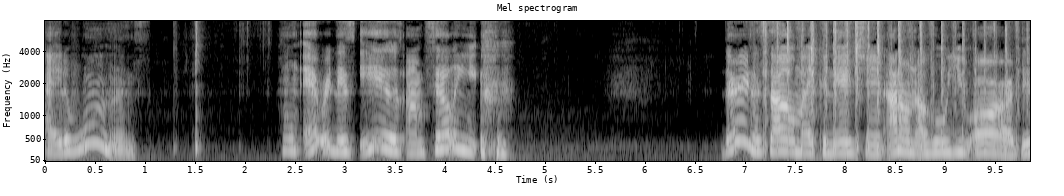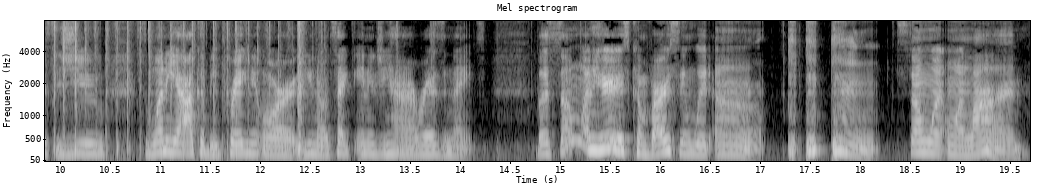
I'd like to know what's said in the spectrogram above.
Eight of Wands. Whomever this is, I'm telling you. they're in a soulmate connection. I don't know who you are or this is you. So one of y'all could be pregnant or, you know, take the energy how it resonates. But someone here is conversing with um someone online.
